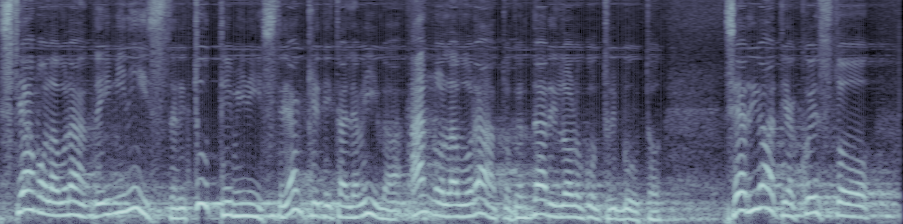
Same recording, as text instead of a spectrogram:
stiamo lavorando, i ministri, tutti i ministri, anche di Italia Viva, hanno lavorato per dare il loro contributo. Si è arrivati a questo,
